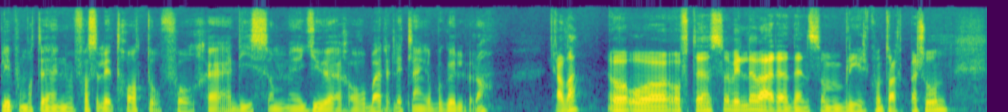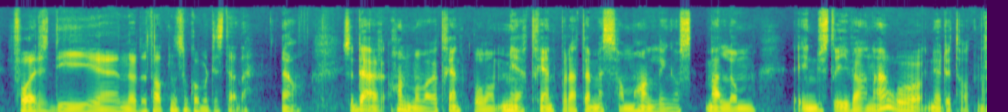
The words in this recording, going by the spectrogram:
blir på en måte en fasilitator for eh, de som gjør arbeidet litt lenger på gulvet. da. Ja da. Og, og, ofte så vil det være den som blir kontaktperson for de eh, nødetatene som kommer til stedet. Ja, Så der han må være trent på, mer trent på dette med samhandling mellom industrivernet og nødetatene?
